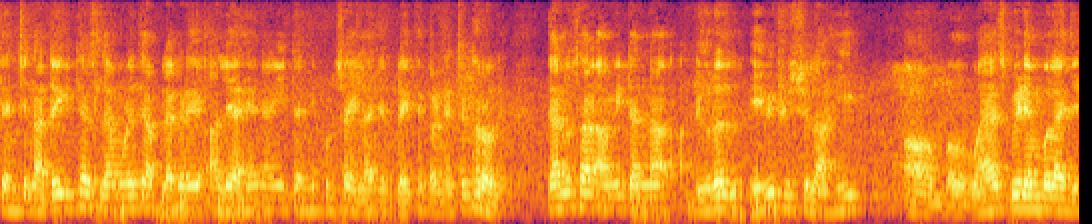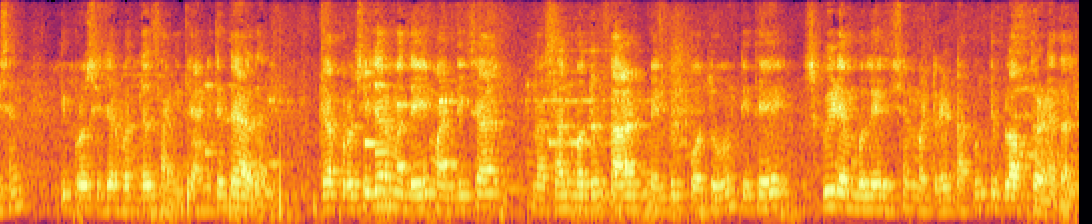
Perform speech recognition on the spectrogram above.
त्यांचे नातेवाईक इथे असल्यामुळे ते आपल्याकडे आले आहे आणि त्यांनी पुढचा इलाज आपल्या इथे करण्याचे ठरवले. त्यानुसार आम्ही त्यांना ड्युरल एव्ही फिश्युला ही व्हाया स्पीड एम्बोलायझेशन ही प्रोसिजरबद्दल सांगितले आणि ते तयार झाले. त्या प्रोसिजरमध्ये मांडीच्या नसांमधून ताट मेंदूत पोचवून तिथे स्पीड एम्बोलायझेशन मटेरियल टाकून ते ब्लॉक करण्यात आले.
